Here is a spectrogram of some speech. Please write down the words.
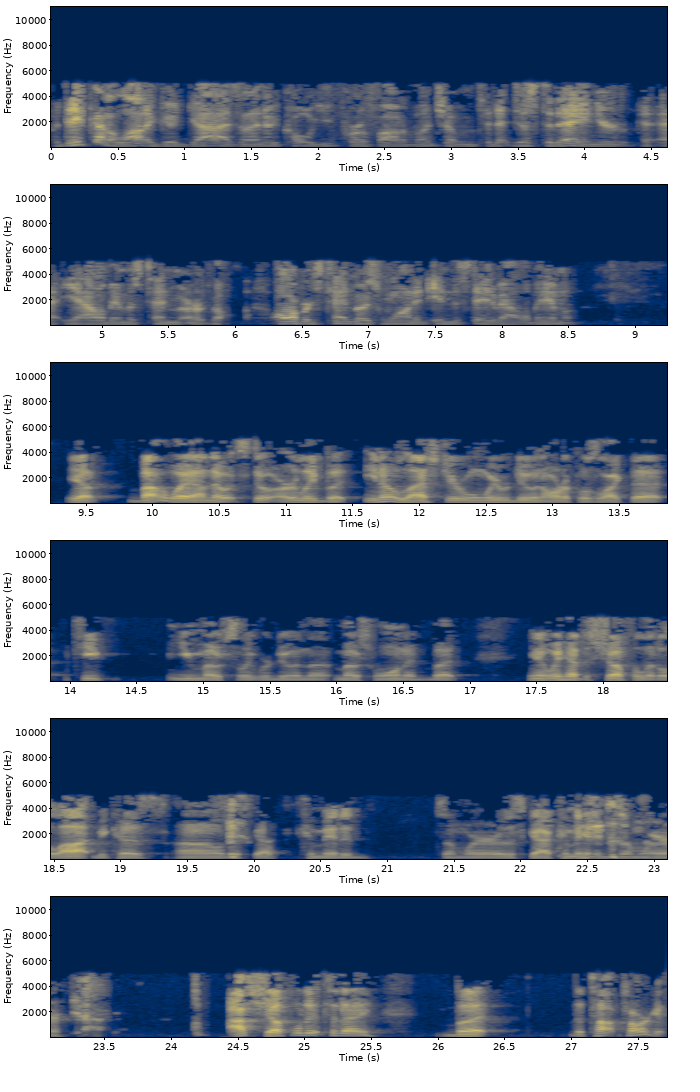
But they've got a lot of good guys, and I know Cole, you profiled a bunch of them today, just today, and you're yeah, Alabama's ten or Auburn's ten most wanted in the state of Alabama. Yeah. By the way, I know it's still early, but you know, last year when we were doing articles like that, Keith, you mostly were doing the most wanted, but you know, we had to shuffle it a lot because oh, this guy committed somewhere, or this guy committed somewhere. yeah. I shuffled it today, but the top target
